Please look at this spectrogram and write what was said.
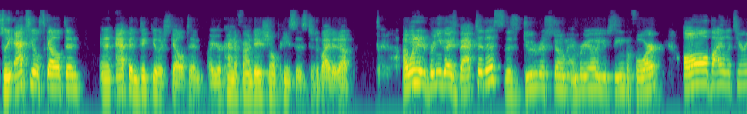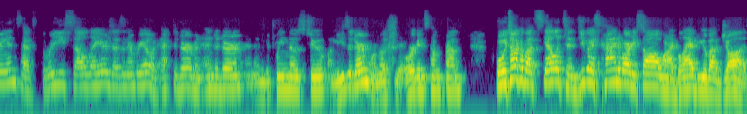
So the axial skeleton and an appendicular skeleton are your kind of foundational pieces to divide it up. I wanted to bring you guys back to this, this deuterostome embryo you've seen before. All bilaterians have three cell layers as an embryo, an ectoderm, an endoderm, and then between those two, a mesoderm, where most of your organs come from. When we talk about skeletons, you guys kind of already saw when I blabbed you about jaws.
